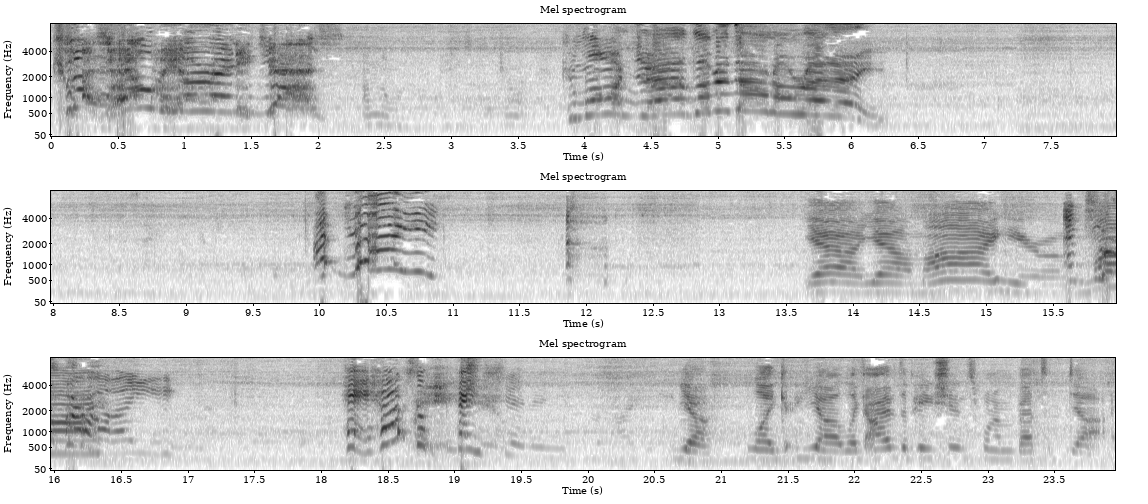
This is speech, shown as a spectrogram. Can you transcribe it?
Just help me already, Jess! I'm the one. Come on, Jazz, let me down already! I'm trying! Yeah, yeah, my hero. I'm my... trying! Hey, have some hate you. patience in you. Yeah, like, yeah, like I have the patience when I'm about to die.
